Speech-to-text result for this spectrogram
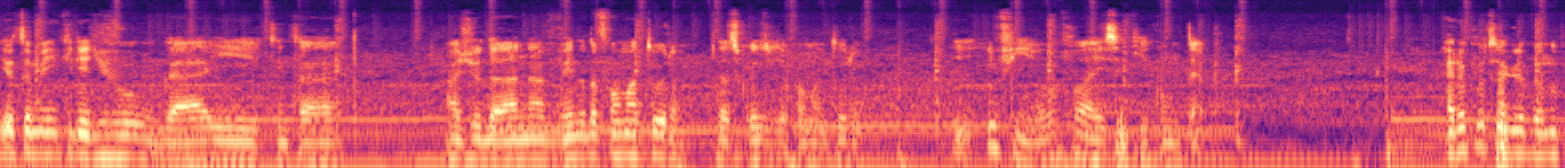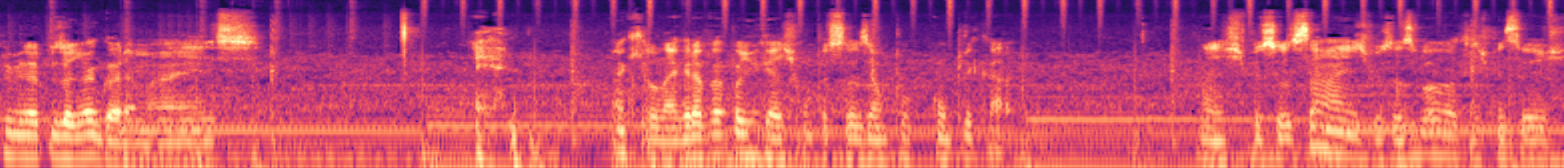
E eu também queria divulgar e tentar ajudar na venda da formatura, das coisas da formatura. E, enfim, eu vou falar isso aqui com o tempo. Era pra eu estar gravando o primeiro episódio agora, mas. É. Aquilo, né? Gravar podcast com pessoas é um pouco complicado. As pessoas saem, as pessoas voltam, as pessoas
